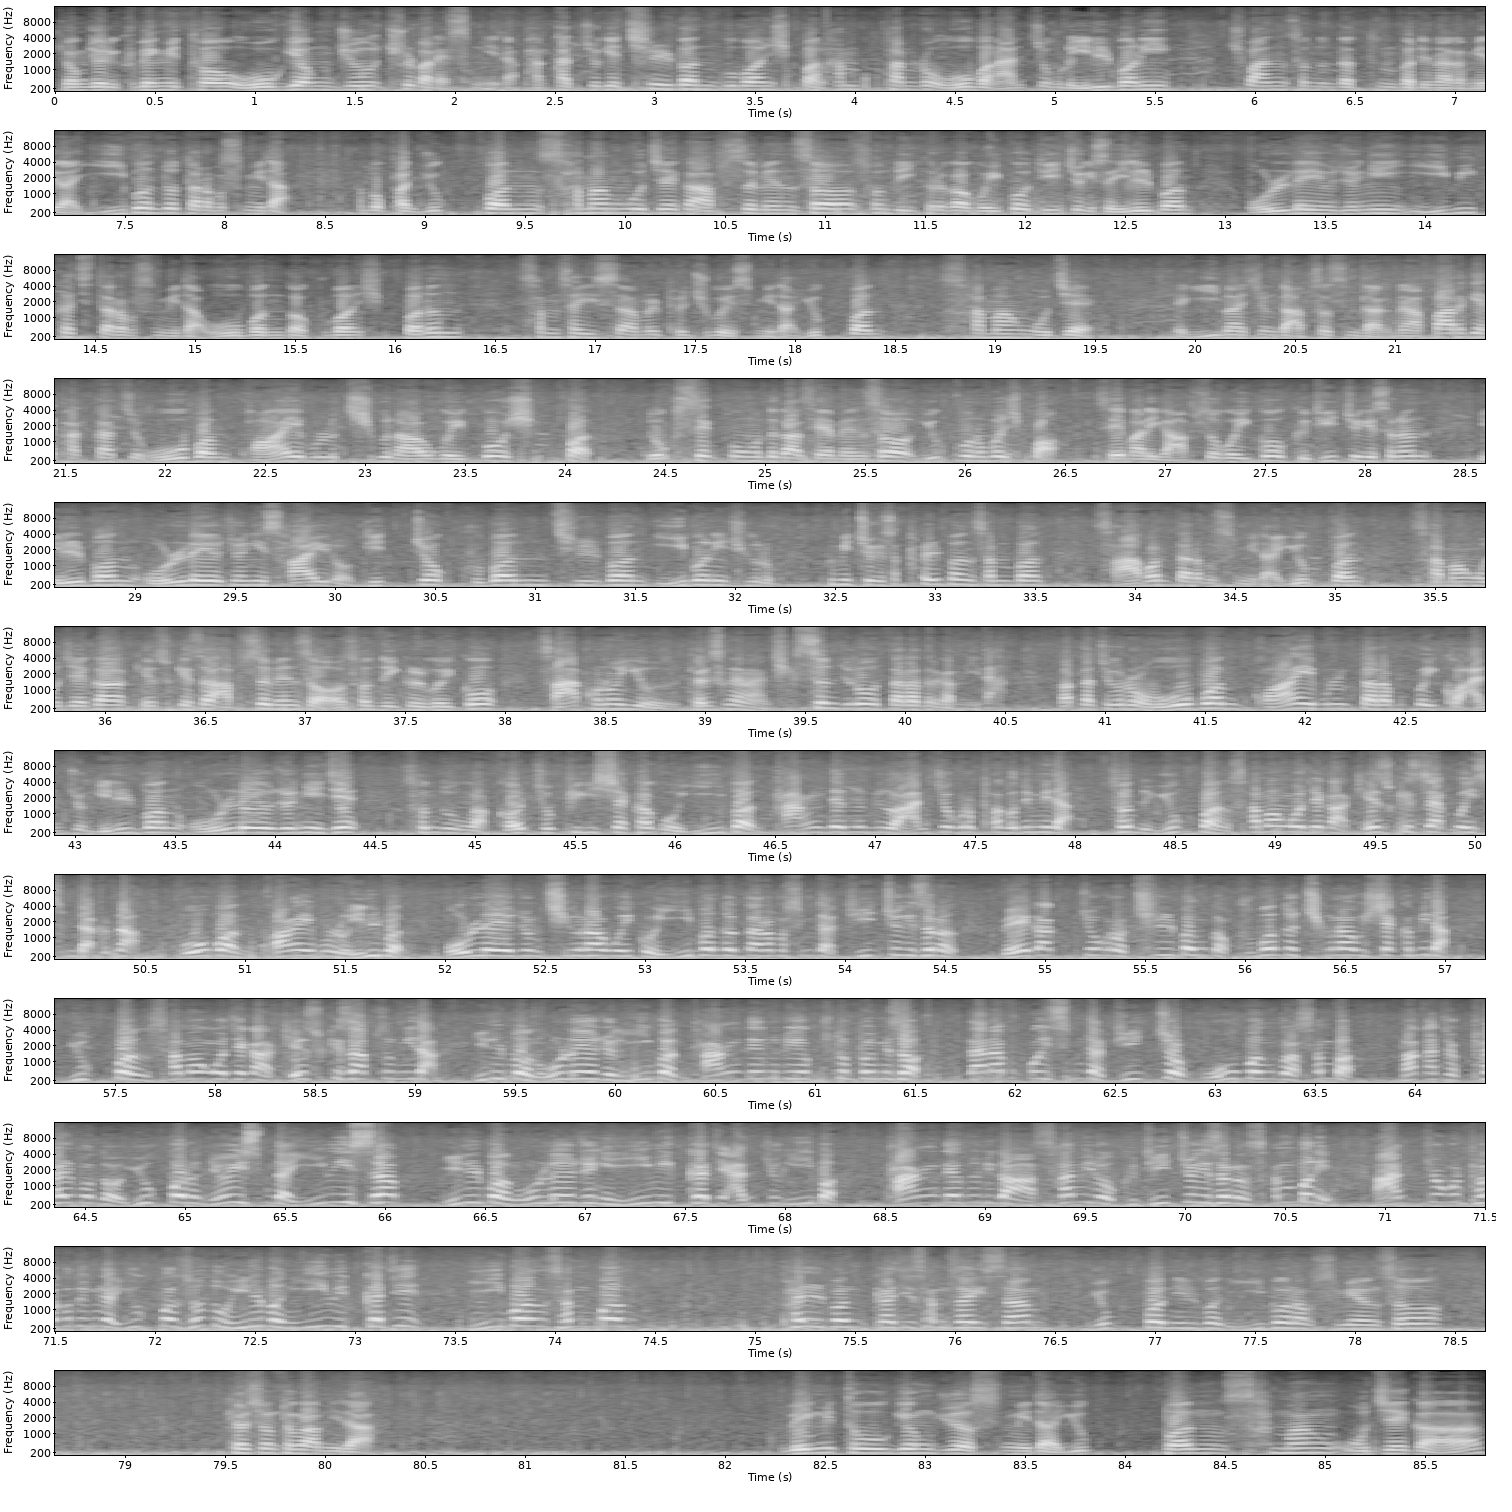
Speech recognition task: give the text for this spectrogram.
경절이 900m 오경주 출발했습니다. 바깥쪽에 7번, 9번, 10번, 한복판으로 5번, 안쪽으로 1번이 초반 선두 다툼 벌이 나갑니다. 2번도 따라붙습니다. 한복판 6번 사망호재가 앞서면서 선두 이끌어가고 있고 뒤쪽에서 1번 올레요정이 2위까지 따라붙습니다. 5번과 9번, 10번은 3, 4, 2 싸움을 펼치고 있습니다. 6번 사망호재 2만 시 정도 앞섰습니다. 그러나 빠르게 바깥쪽 5번 과외불로 치고 나오고 있고 10번 녹색 봉우드 가 세면서 6번, 5번, 10번 세 마리가 앞서고 있고 그 뒤쪽에서는 1번 올레요정이 4위로 뒤쪽 9번, 7번, 2번이 지금 그 밑쪽에서 8번, 3번, 4번 따라붙습니다. 6번 사망호재가 계속해서 앞서면서 선두 이끌고 있고 4코너 이후 결승하는 직선주로 따라 들어갑니다. 바깥쪽으로는 5번 과외불을 따라붙고 있고 안쪽 1번 올레요정이 이제 선두가 거리 좁히기 시작하고 2번 당대누리도 안쪽으로 파고듭니다. 선두 6번 사망호재가 계속해서 잡고 있습니다. 그러나 5번 광해불로 1번 올레요정 치고 나오고 있고 2번도 따라붙습니다. 뒤쪽에서는 외곽 쪽으로 7번과 9번도 치고 나오기 시작합니다. 6번 사망호재가 계속해서 앞섭니다. 1번 올레요정 2번 당대누리 역주도범에서 따라붙고 있습니다. 뒤쪽 5번과 3번 바깥쪽 8번도 6번은 여기 있습니다. 2위 싸움 1번 올레요정이 2위까지 안쪽 2번 당대누리가 3위로 그 뒤쪽에서는 3번이 안쪽을 파고듭니다. 6번 선두 1번 2위까지 2번 3번 8번까지 3, 4, 2, 3 6번 1번 2번 앞서면서 결선 통과합니다. 900m 오경주였습니다. 6번 사망 오제가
